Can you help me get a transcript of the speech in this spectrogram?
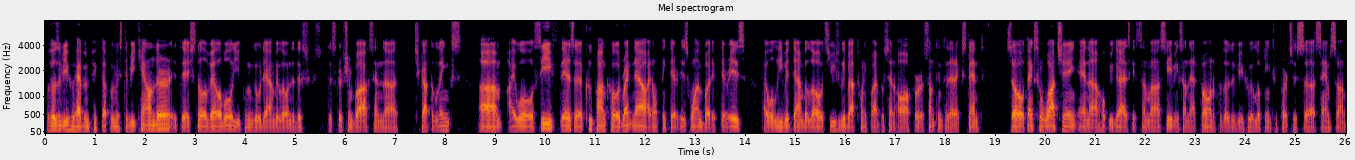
for those of you who haven't picked up a Mr. V calendar, if they're still available, you can go down below in the description box and uh, check out the links. Um, I will see if there's a coupon code. Right now, I don't think there is one, but if there is, I will leave it down below. It's usually about 25% off or something to that extent. So thanks for watching, and I uh, hope you guys get some uh, savings on that phone for those of you who are looking to purchase uh, Samsung.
